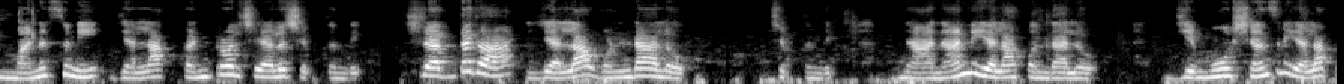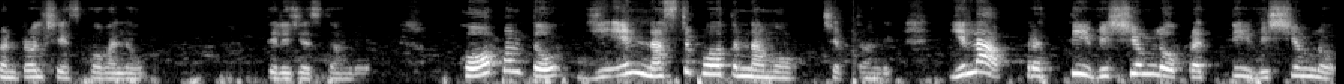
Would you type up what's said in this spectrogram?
మనసుని ఎలా కంట్రోల్ చేయాలో చెప్తుంది. శ్రద్ధగా ఎలా ఉండాలో చెప్తుంది. జ్ఞానాన్ని ఎలా పొందాలో ఎమోషన్స్ని ఎలా కంట్రోల్ చేసుకోవాలో తెలియజేస్తుంది. కోపంతో ఏం నష్టపోతున్నామో చెప్తుంది. ఇలా ప్రతి విషయంలో ప్రతి విషయంలో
